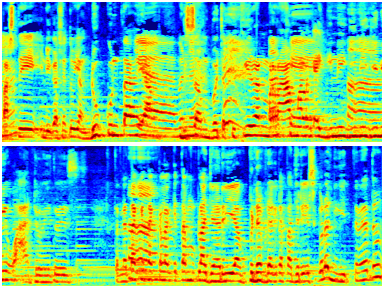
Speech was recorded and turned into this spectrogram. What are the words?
pasti indikasinya itu yang dukun tah Iya, yang bener. bisa membaca pikiran meramal Oke. kayak gini gini Ah. gini waduh itu ternyata kita kalau kita mempelajari yang benar-benar kita pelajari psikologi ternyata tuh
